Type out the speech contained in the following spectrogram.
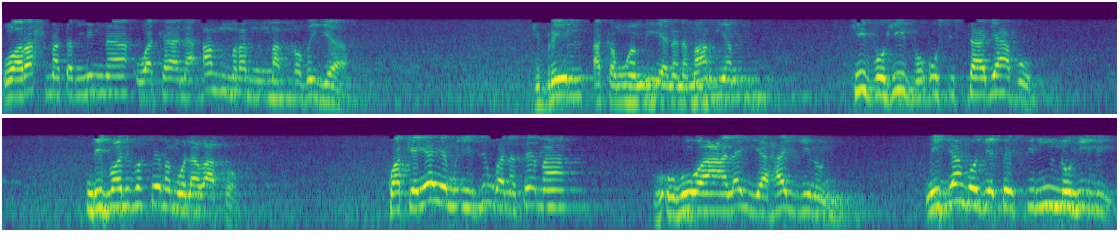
wa rahmatan minna wa kana amran maqdiya Jibril akamwambia na Maryam hivyo hivyo usistaajabu. Ndivyo alivyosema Mola wako. Kwake yeye Mwenyezi Mungu anasema huwa alayya hayyinun. Ni jambo jepesi mno hili.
